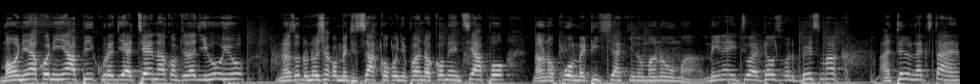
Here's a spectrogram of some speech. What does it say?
Maoni yako ni yapi kurejea tena kwa mchezaji huyu? Unaweza dondosha komenti zako kwenye upande wa comments hapo, na unakuwa umetisha kinomanoma. Mimi naitwa Dosvan Bismarck. Until next time.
